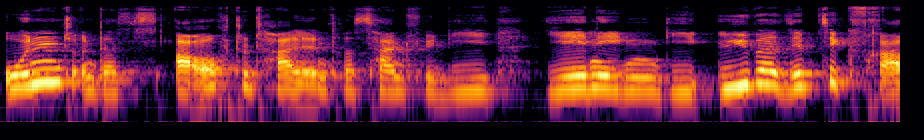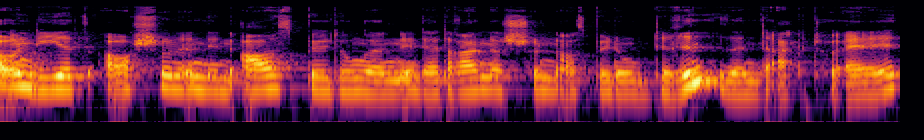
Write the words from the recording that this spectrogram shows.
und, und das ist auch total interessant für diejenigen, die über 70 Frauen, die jetzt auch schon in den Ausbildungen, in der 300-Stunden-Ausbildung drin sind aktuell,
